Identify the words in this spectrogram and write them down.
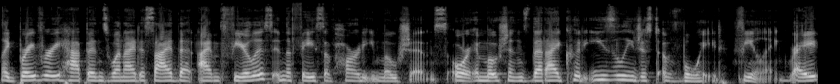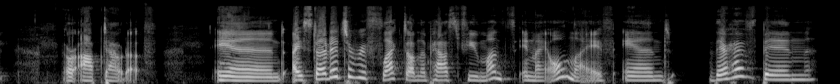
Like bravery happens when I decide that I'm fearless in the face of hard emotions or emotions that I could easily just avoid feeling, right? Or opt out of. And I started to reflect on the past few months in my own life, and there have been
